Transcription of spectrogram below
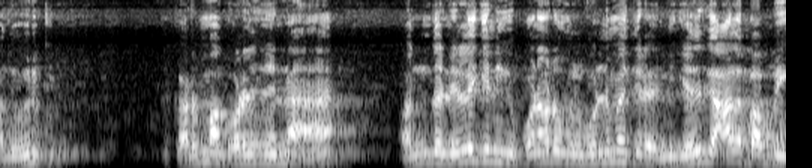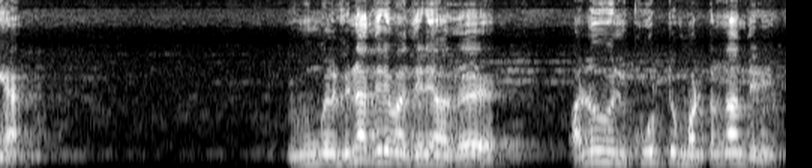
அது இருக்குது கர்மா குறைஞ்சதுன்னா அந்த நிலைக்கு நீங்கள் போனால் கூட உங்களுக்கு ஒன்றுமே தெரியாது. நீங்கள் எதுக்கு ஆளை பார்ப்பீங்க? உங்களுக்கு என்ன தெரியுமா தெரியும் அது? அணுவின் கூட்டு மட்டும்தான் தெரியும்.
